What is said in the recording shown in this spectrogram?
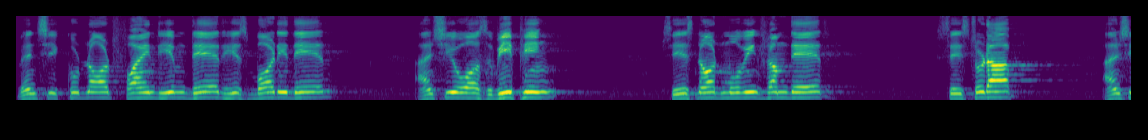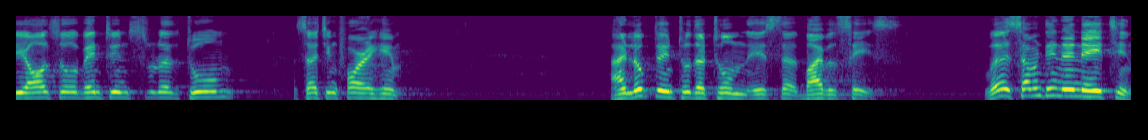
When she could not find him there, his body there, and she was weeping, she is not moving from there. She stood up and she also went into the tomb searching for him. And looked into the tomb, as the Bible says. Verse 17 and 18.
